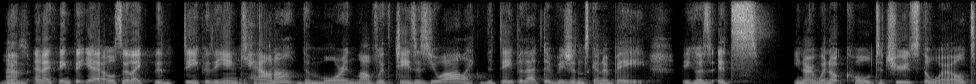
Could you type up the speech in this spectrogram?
yes. um, and i think that yeah also like the deeper the encounter the more in love with jesus you are like the deeper that division's going to be because it's you know, we're not called to choose the world.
